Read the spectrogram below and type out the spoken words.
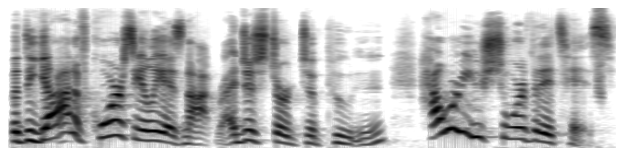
But the yacht, of course, Ilya, is not registered to Putin. How are you sure that it's his?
